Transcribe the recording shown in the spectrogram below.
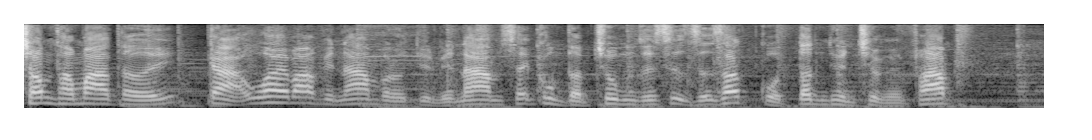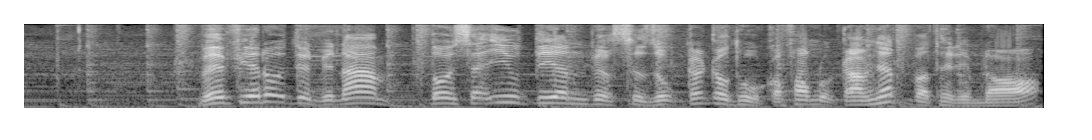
Trong tháng 3 tới, cả U23 Việt Nam và đội tuyển Việt Nam sẽ cùng tập trung dưới sự dẫn dắt của tân thuyền trưởng người Pháp. Về phía đội tuyển Việt Nam, tôi sẽ ưu tiên việc sử dụng các cầu thủ có phong độ cao nhất vào thời điểm đó.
